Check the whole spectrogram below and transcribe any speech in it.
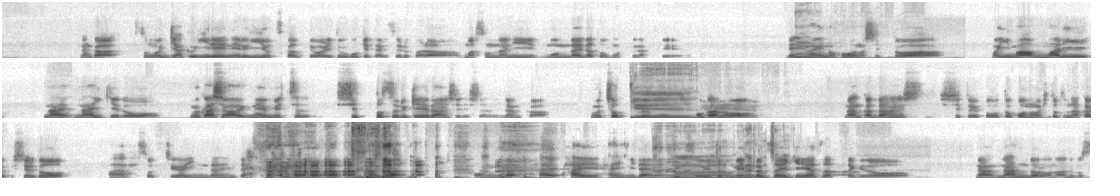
なんか、その逆ギレエネルギーを使って割と動けたりするから、まあそんなに問題だと思ってなくて、恋愛の方の嫉妬は、まあ今あんまりないないけど、昔はね、めっちゃ嫉妬する系男子でしたね。なんか、もうちょっとでも他の、なんか男子というか男の人と仲良くしてると、ああ、そっちがいいんだね、みたいな。なんか、なんか、はい、はい、はい、みたいなね、そういうちょっとめんどくさい系やつだったけど、ななんだろうな、でも、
